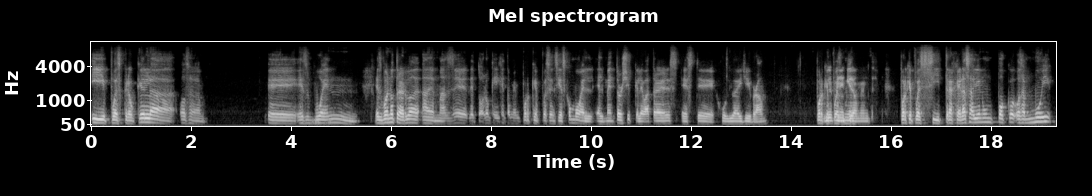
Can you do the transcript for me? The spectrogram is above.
Y pues creo que la, o sea, eh, es buen, es bueno traerlo a- además de, de todo lo que dije también, porque pues en sí es como el, el mentorship que le va a traer es- este Julio a AJ Brown. Porque pues, porque pues si trajeras a alguien un poco, o sea, muy,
